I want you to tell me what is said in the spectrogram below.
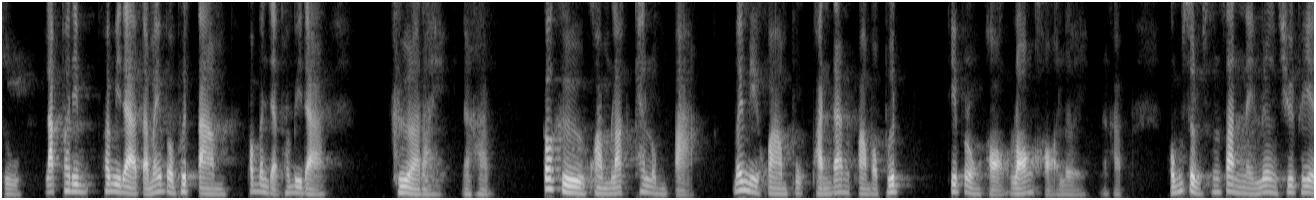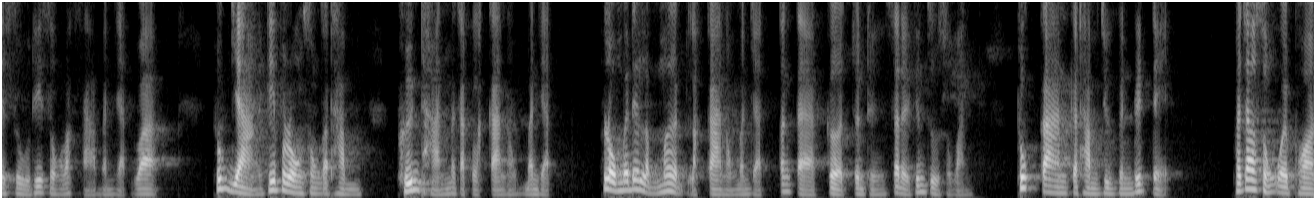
ซู รักพระบิดาแต่ไม่ประพฤติตามพระบัญญัติพระบิดา คืออะไรนะครับ ก็คือความรักแค่ลมปาก ไม่มีความผูกพันด้านความประพฤติที่พระองค์ขอร้องขอเลยนะครับ ผมสรุปสั้นๆ ในเรื่องชีวิตพระเยซูที่ทรงรักษาบัญญัติว่า ทุกอย่างที่พระองค์ทรงกระทำพื้นฐานมาจากหลักการของบัญญัติ พระองค์ไม่ได้ละเมิดหลักการของบัญญัติ ตั้งแต่เกิดจนถึงเสด็จขึ้นสู่สวรรค์ ทุกการกระทำจึงเป็นฤทธิ์เดชพระเจ้าทรงอวยพร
